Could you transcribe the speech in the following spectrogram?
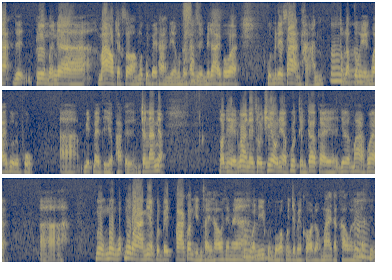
ฮะคือคือเหมือนกับม้าออกจากซองว่าคุณไปทางเดียวคุณไปทางอื่นไม่ได้ เพราะว่าคุณไม่ได้สร้างฐานอืมสำหรับตัวเองไว้เพื่อไปผูกอ่ามิตรไมตรีกับพรรคอื่น ฉะนั้นเนี่ยเราจะเห็นว่าในโซเชียลเนี่ยพูดถึงก้าวไกลเยอะมากว่าอ่าเมื่อเมื่อเมื่อวานเนี่ยคุณไปปาก้อนหินใส่เขาใช่ไหมฮะอืมวันนี้คุณบอกว่าคุณจะไปขอดอกไม้จากเขาอะไรเงี้ยอืมซึ่ง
